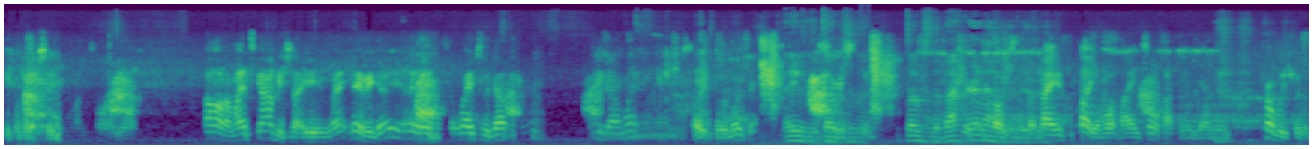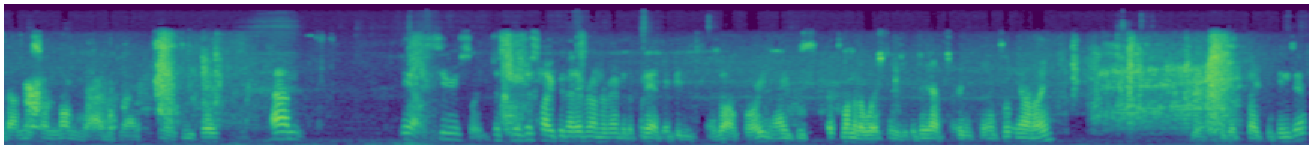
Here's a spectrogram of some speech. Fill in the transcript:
pick I've ever seen in my entire life. Oh, no, mate, it's garbage day, here, mate. There we go. Yeah, yeah. So wait to the garbage. There you go, mate. Sorry for the noise even the dogs in the dogs in the background. Dogs in it. Mate, tell you what, mate, it's all happening down there. Probably should have done this on non-garbage, mate. Um, yeah, seriously, just we're just hoping that everyone remember to put out their bins as well, Corey. You know, because that's one of the worst things you could do have to cancel. You know what I mean? Yeah, get take the bins out.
